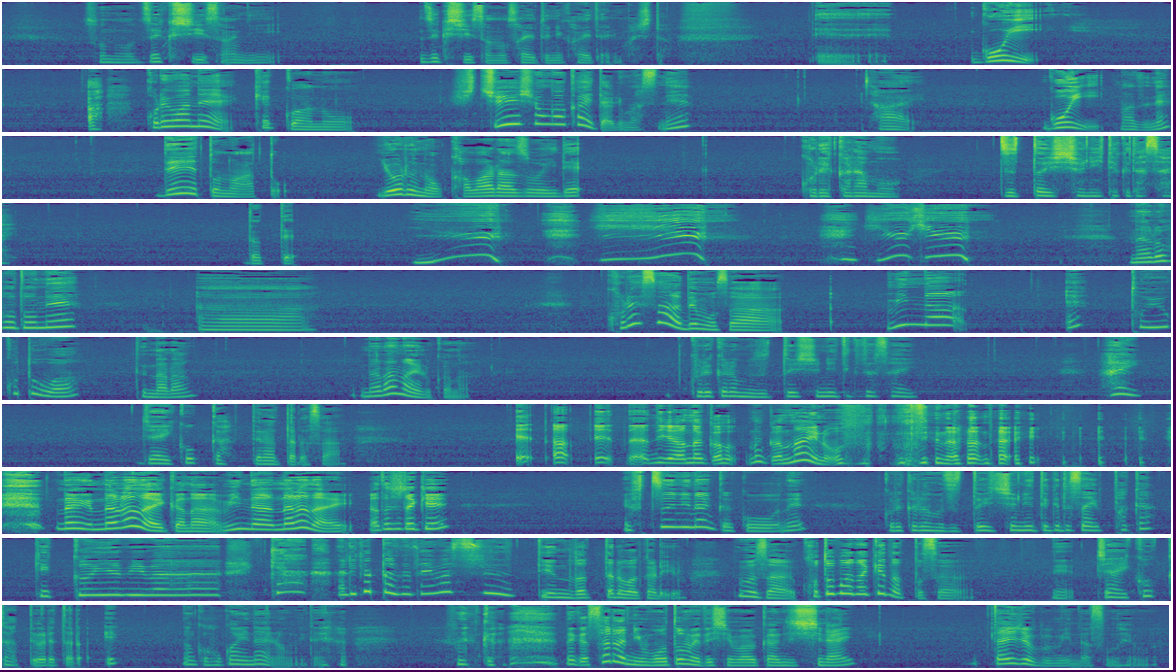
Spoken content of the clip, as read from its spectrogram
そのゼクシーさんにゼクシーさんのサイトに書いてありました。えー、5位あこれはね結構あのシチュエーションが書いてありますね。はい。5位まずね。デートの後。夜の河原沿いで。これからもずっと一緒にいてください。だって「いーいーヒューなるほどね。あー。これさでもさみんな「えということは?」ってならん？ならないのかな？これからもずっと一緒にいてください。はい。じゃあ行こっか。ってなったらさえあえいやなんかなんかないの？ってならない？なならないかな？みんなならない？私だけ？普通になんかこうねこれからもずっと一緒にいてください。パカ？結婚指輪。キャー！ありがとうございますっていうのだったらわかるよ。でもさ言葉だけだとさねじゃあ行こっかって言われたらえ？なんか他にないの？みたいな。なんかなんかさらに求めてしまう感じしない？大丈夫？みんなその辺は。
